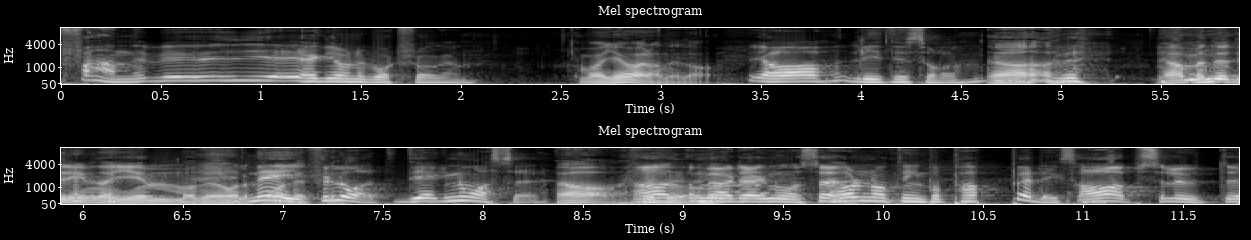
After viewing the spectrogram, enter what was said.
fan, jag glömde bort frågan. Vad gör han idag? Ja, lite så. Ja, ja men du driver någon gym och du håller på Nej, lite. förlåt. Diagnoser. Ja. Ja, om jag har diagnoser. Har du någonting på papper liksom? Ja absolut, Eh,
